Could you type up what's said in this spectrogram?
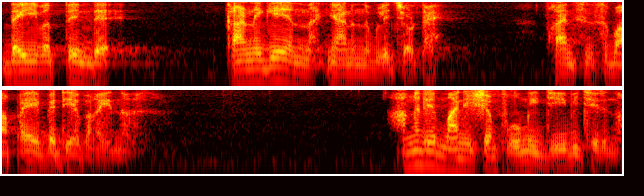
ദൈവത്തിന്റെ കണികയെന്ന് ഞാനൊന്ന് വിളിച്ചോട്ടെ. ഫ്രാൻസിസ് പാപ്പയെ പറ്റിയാണ് പറയുന്നത്. അങ്ങനെ ഒരു മനുഷ്യൻ ഭൂമി ജീവിച്ചിരുന്നു.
